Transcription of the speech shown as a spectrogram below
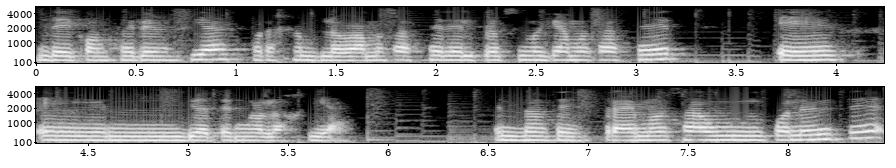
de conferencias. Por ejemplo, vamos a hacer el próximo que vamos a hacer es en biotecnología. Entonces traemos a un ponente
